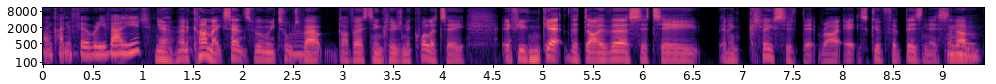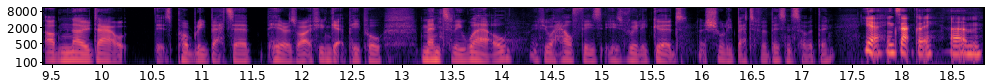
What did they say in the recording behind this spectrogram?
and kind of feel really valued. Yeah, and it kind of makes sense when we talked mm. about diversity, inclusion, equality. If you can get the diversity and inclusive bit right, it's good for business. And mm. I've, I've no doubt it's probably better here as well. If you can get people mentally well, if your health is, is really good, that's surely better for business, I would think. Yeah, exactly. Um,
